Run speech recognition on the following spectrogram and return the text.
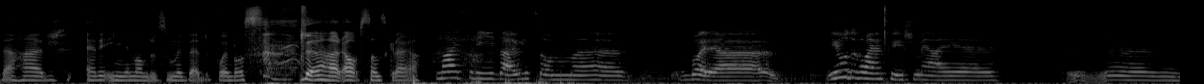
det her er det ingen andre som er bedre på enn oss. det her avstandsgreia. Nei, fordi det er jo litt sånn uh, Bare Jo, det var en fyr som jeg eh,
